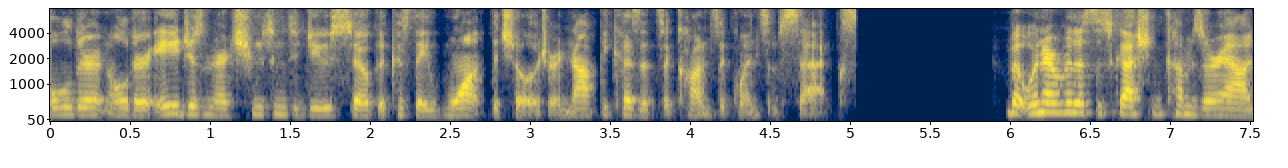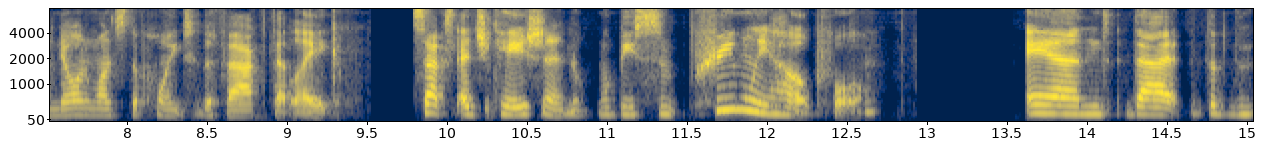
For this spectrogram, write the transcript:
older and older ages and are choosing to do so because they want the children, not because it's a consequence of sex. But whenever this discussion comes around, no one wants to point to the fact that like sex education would be supremely helpful. And that the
